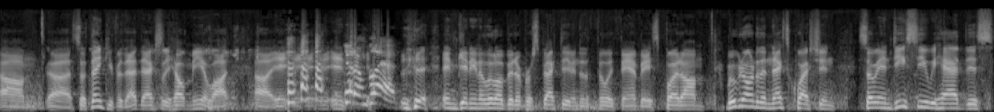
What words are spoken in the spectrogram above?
Um, uh, so thank you for that. That actually helped me a lot. Uh, in, in, in, Good, I'm glad. in getting a little bit of perspective into the Philly fan base. But um, moving on to the next question. So in DC, we had this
